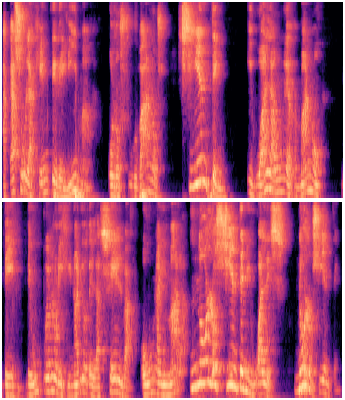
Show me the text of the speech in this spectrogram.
¿Acaso la gente de Lima o los urbanos sienten igual a un hermano de, un pueblo originario de la selva o una aymara? No lo sienten iguales, no lo sienten,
